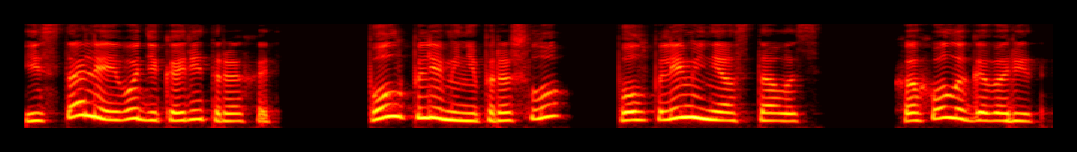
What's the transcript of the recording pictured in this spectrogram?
И стали его дикари трахать. Пол племени прошло, пол племени осталось. Хохол и говорит,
